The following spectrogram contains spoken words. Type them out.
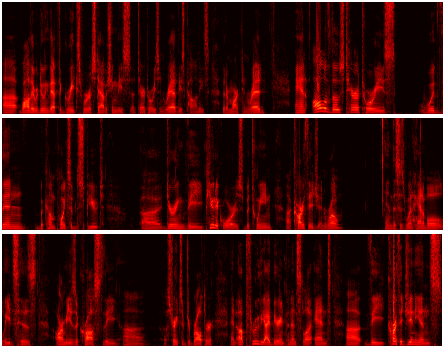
Uh, while they were doing that, the Greeks were establishing these uh, territories in red, these colonies that are marked in red. And all of those territories would then become points of dispute uh, during the Punic Wars between uh, Carthage and Rome. And this is when Hannibal leads his armies across the uh, Straits of Gibraltar and up through the Iberian Peninsula. And uh, the Carthaginians,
